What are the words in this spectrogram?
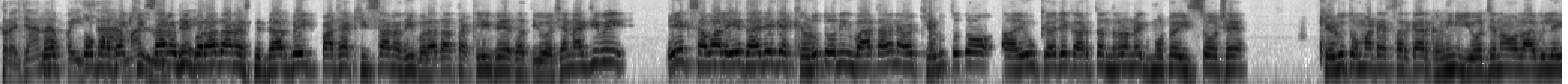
પ્રજાના પૈસા પાછા ખિસ્સા નથી ભરાતા ને સિદ્ધાર્થભાઈ પાછા ખિસ્સા નથી ભરાતા તકલીફ એ થતી હોય છે. નાગજીભાઈ એક સવાલ એ થાય છે કે ખેડૂતોની વાત આવે ને, હવે ખેડૂતો તો એવું કહે છે કે અર્થતંત્રનો એક મોટો હિસ્સો છે. ખેડૂતો માટે સરકાર ઘણી યોજનાઓ લાવી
